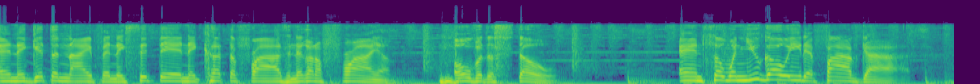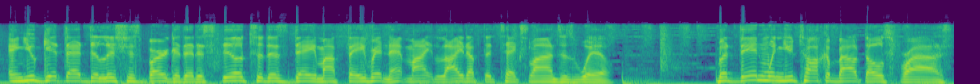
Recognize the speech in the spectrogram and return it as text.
and they get the knife and they sit there and they cut the fries and they're going to fry them over the stove. And so when you go eat at Five Guys and you get that delicious burger that is still to this day my favorite, and that might light up the text lines as well. But then when you talk about those fries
